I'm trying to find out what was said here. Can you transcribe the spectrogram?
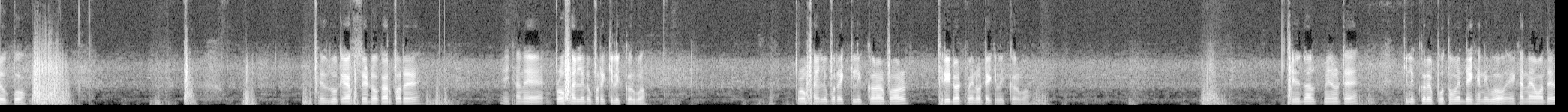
ঢুকবো। ফেসবুক অ্যাপসে ঢোকার পরে এখানে প্রোফাইলের উপরে ক্লিক করব। প্রোফাইল উপরে ক্লিক করার পর থ্রি ডট মেনুতে ক্লিক করব। থ্রি ডট মেনুতে ক্লিক করে প্রথমে দেখে নিব এখানে আমাদের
